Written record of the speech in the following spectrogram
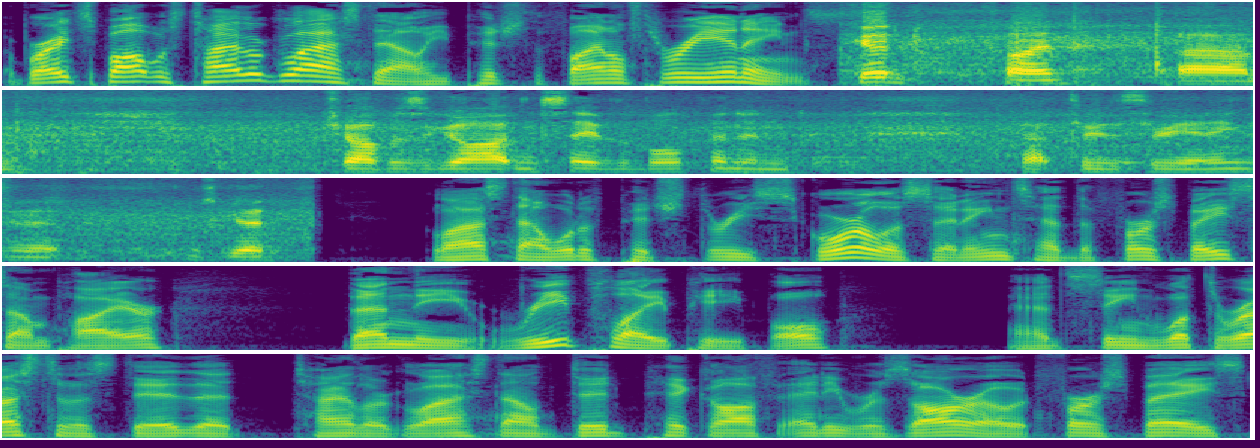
A bright spot was Tyler Glasnow He pitched the final three innings. Good, fine. Um, job was to go out and save the bullpen, and got through the three innings, and it was good. Glasnow would have pitched three scoreless innings had the first base umpire, then the replay people had seen what the rest of us did that Tyler Glasnow did pick off Eddie Rosario at first base.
